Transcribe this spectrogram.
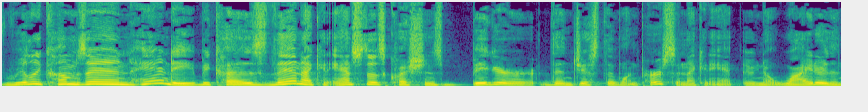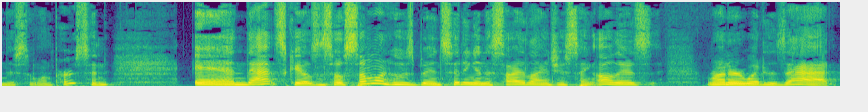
really comes in handy because then I can answer those questions bigger than just the one person. I can, you know, wider than just the one person and that scales. And so someone who's been sitting in the sidelines just saying, oh, there's runner, what is that?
